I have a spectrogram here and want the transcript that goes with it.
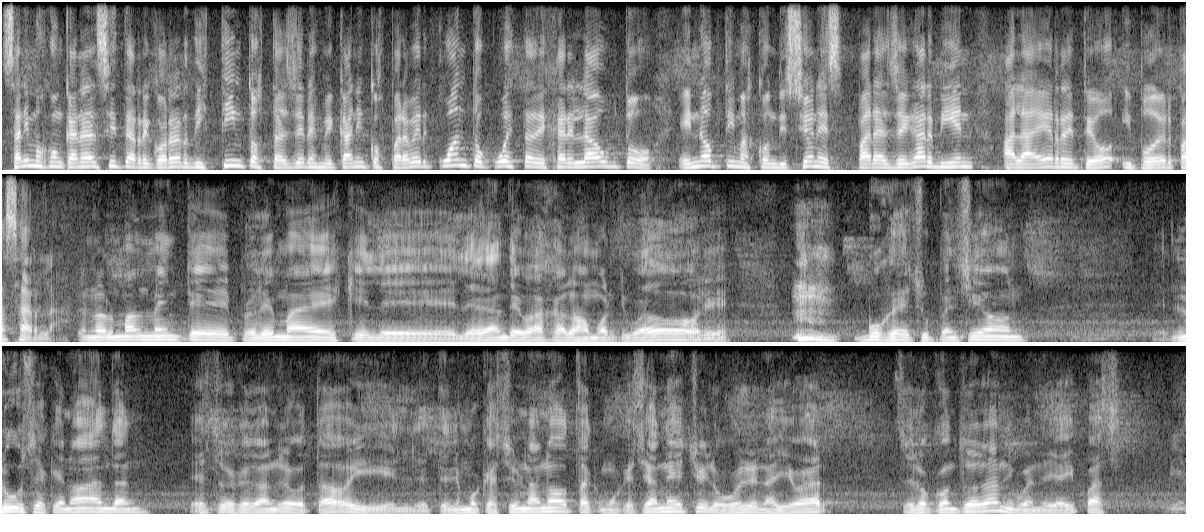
salimos con Canal 7 a recorrer distintos talleres mecánicos para ver cuánto cuesta dejar el auto en óptimas condiciones para llegar bien a la RTO y poder pasarla. Normalmente el problema es que le, dan de baja los amortiguadores, bujes de suspensión, luces que no andan esto es que lo han rebotado y le tenemos que hacer una nota como que se han hecho y lo vuelven a llevar, se lo controlan y bueno, y ahí pasa. Bien,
